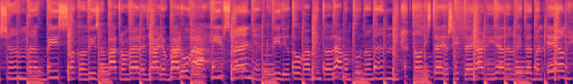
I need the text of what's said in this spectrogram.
teljesen megbízzak A vízen bátran veled járjak bárhová hívsz, menjek. Vigyél tovább, mint a lábam tudna menni. Taníts teljes hittel járni, jelenlétedben élni.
